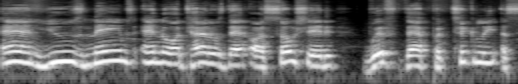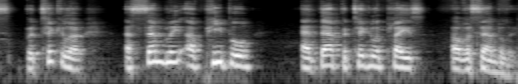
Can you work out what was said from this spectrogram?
and use names and or titles that are associated with that particularly particular assembly of people at that particular place of assembly.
